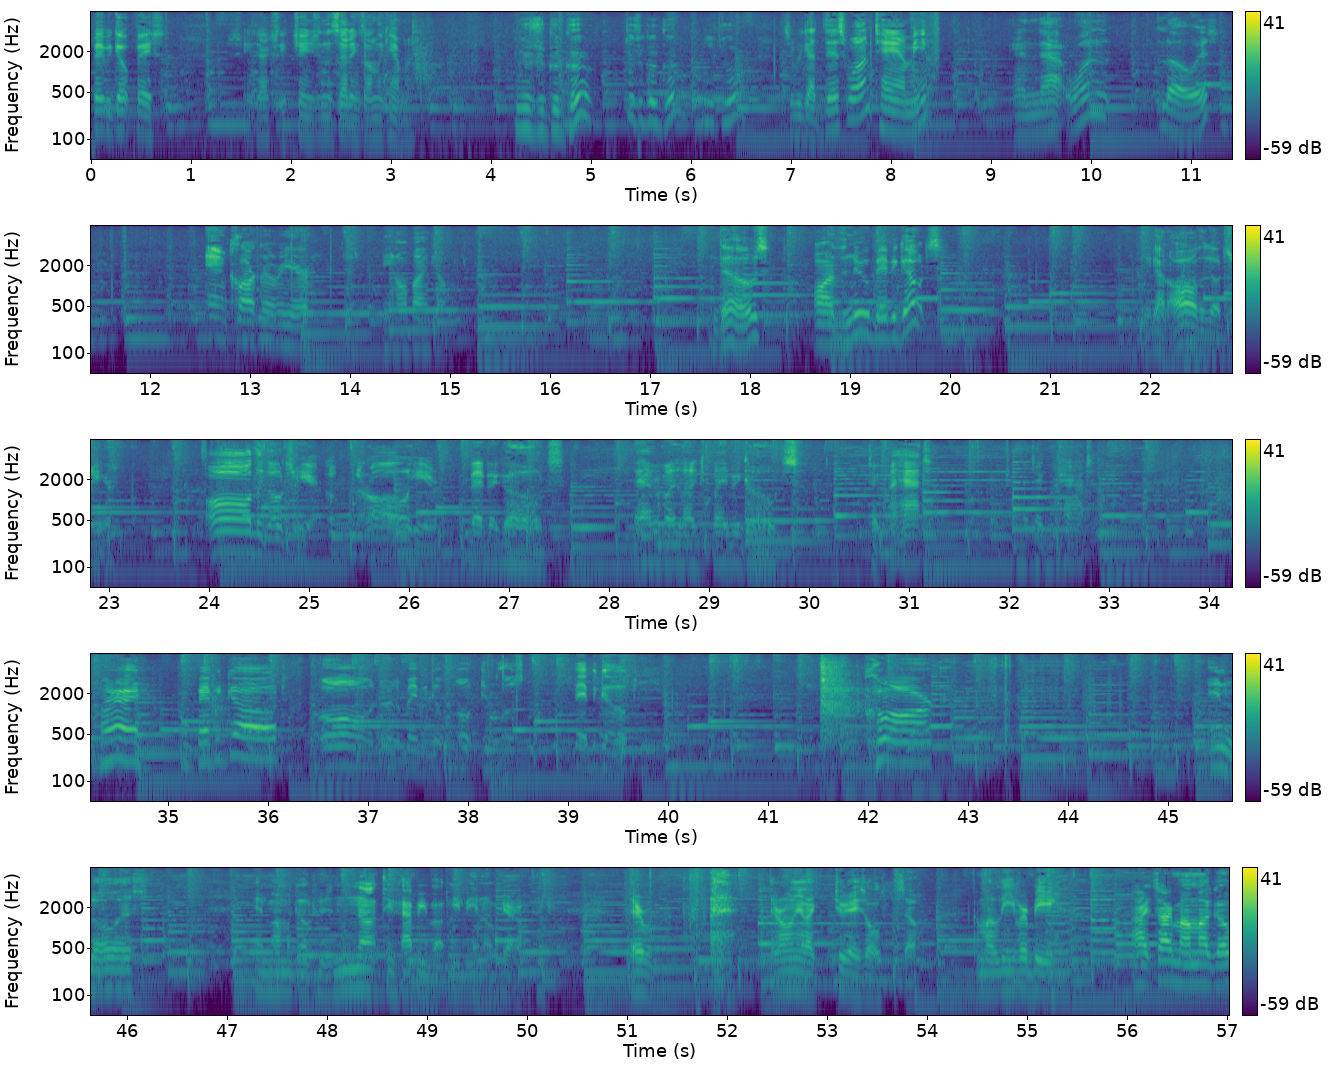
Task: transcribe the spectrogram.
baby goat face. She's actually changing the settings on the camera. Who's a good girl? This a good girl. You So we got this one, Tammy, and that one, Lois, and Clark over here, just being all by himself. Those are the new baby goats. We got all the goats are here. All the goats are here. They're all here. Baby goats. Everybody likes baby goats. Take my hat. I'm trying to take my hat. All right, baby goat. Oh, there's a baby goat. Oh, too close. Baby goat. Clark. And Lois. And Mama Goat, who's not too happy about me being over here, I don't think. They're they're only like two days old, so I'm gonna leave her be. All right, sorry, Mama Goat.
